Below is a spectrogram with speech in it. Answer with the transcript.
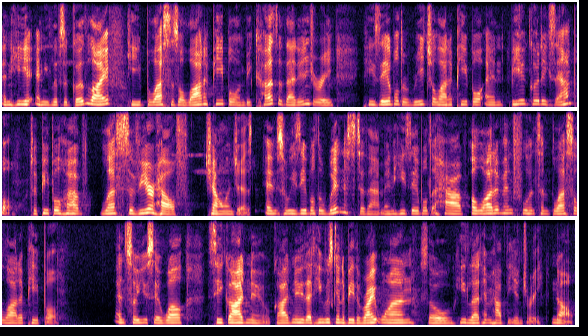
and he and he lives a good life. He blesses a lot of people and because of that injury, he's able to reach a lot of people and be a good example to people who have less severe health challenges. And so he's able to witness to them and he's able to have a lot of influence and bless a lot of people. And so you say, well, see, God knew. God knew that he was going to be the right one, so he let him have the injury. No.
